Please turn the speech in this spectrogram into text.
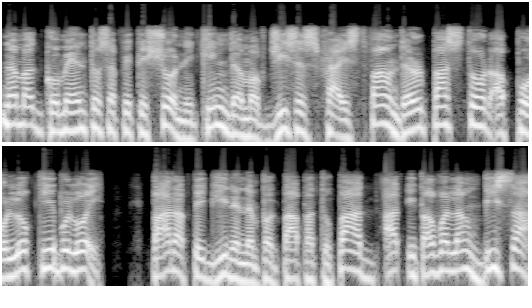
na magkomento sa petisyon ni Kingdom of Jesus Christ founder Pastor Apollo Kibuloy para pigilin ang pagpapatupad at itawalang bisa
